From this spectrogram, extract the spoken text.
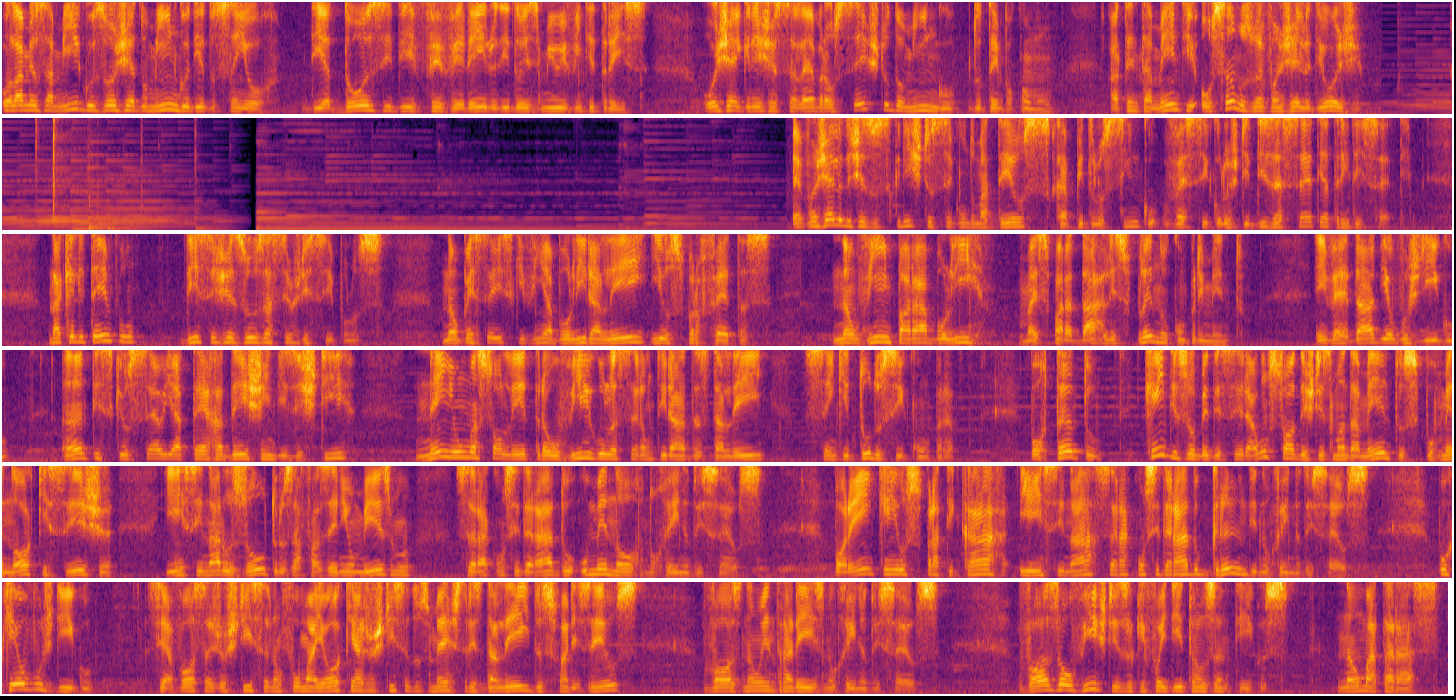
Olá, meus amigos. Hoje é domingo, dia do Senhor, dia 12 de fevereiro de 2023. Hoje a igreja celebra o sexto domingo do tempo comum. Atentamente, ouçamos o evangelho de hoje. Evangelho de Jesus Cristo segundo Mateus, capítulo 5, versículos de 17 a 37. Naquele tempo, disse Jesus a seus discípulos: Não penseis que vim abolir a lei e os profetas. Não vim para abolir, mas para dar-lhes pleno cumprimento. Em verdade eu vos digo: antes que o céu e a terra deixem de existir, nenhuma só letra ou vírgula serão tiradas da lei sem que tudo se cumpra. Portanto, quem desobedecer a um só destes mandamentos, por menor que seja, e ensinar os outros a fazerem o mesmo, será considerado o menor no reino dos céus. Porém, quem os praticar e ensinar será considerado grande no reino dos céus. Porque eu vos digo: se a vossa justiça não for maior que a justiça dos mestres da lei e dos fariseus, vós não entrareis no reino dos céus. Vós ouvistes o que foi dito aos antigos: Não matarás.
